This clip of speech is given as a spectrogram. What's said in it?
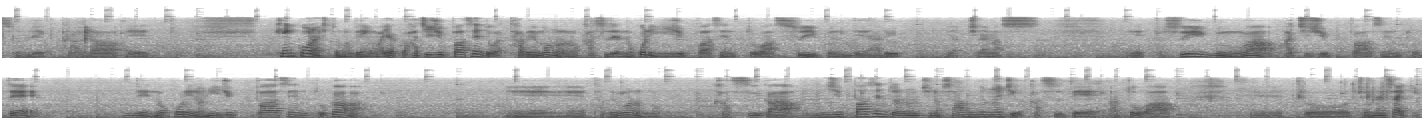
それから、えーと、健康な人の便は約80%が食べ物のカスで残り20%は水分である。いや違います。えっ、と水分は80%でで残りの20%が、えー、食べ物のカスが20%のうちの3分の1がカスで、あとは、え、ー、と、腸内細菌。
